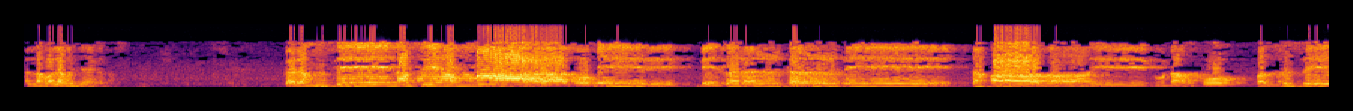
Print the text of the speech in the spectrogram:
اللہ والا بن جائے گا نفس۔ کرم سے نفس ہمارا کو میرے بے ضرر کر دے۔ تقاضائے گناہ کو فضل سے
